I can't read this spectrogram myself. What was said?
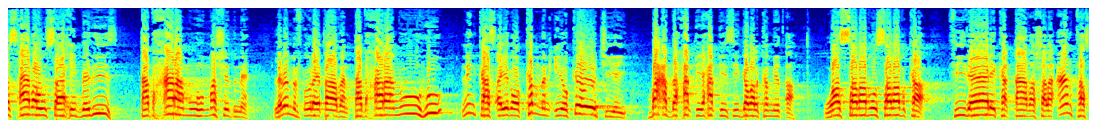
asxaabahu saaxiibadiis qad xaramuuhu ma shidna. Laba mafcuulay qaadan. Qad xaramuuhu ninkaas ayagoo ka manciyoo ka hoojiyey bacda xaqii xaqiisii gobol ka mid ah. Wa sababu sababka fii daalika qaadasho la'aantaas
